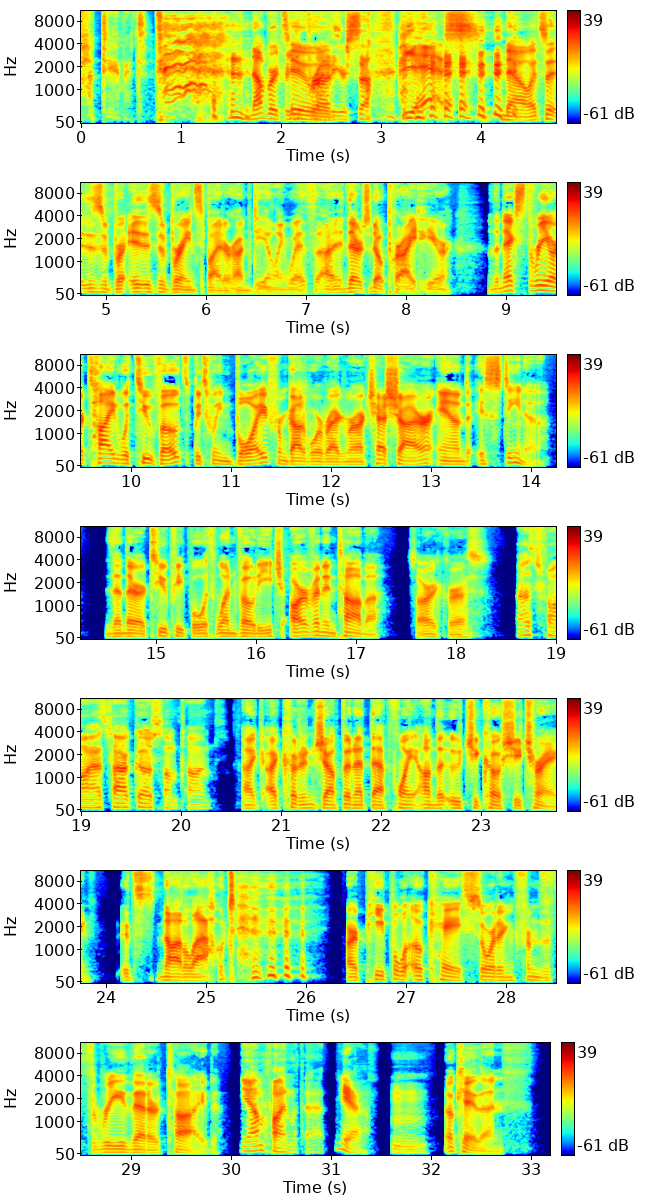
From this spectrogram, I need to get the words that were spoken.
God damn it. number Are two you proud is- of yourself? yes. no, it's a, it's a it's a brain spider I'm dealing with. Uh, there's no pride here. The next three are tied with two votes between Boy from God of War Ragnarok Cheshire and Istina. Then there are two people with one vote each, Arven and Tama. Sorry, Chris. That's fine. That's how it goes sometimes. I, I couldn't jump in at that point on the Uchikoshi train. It's not allowed. are people okay sorting from the three that are tied? Yeah, I'm fine with that. Yeah. Mhm. Okay, then.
